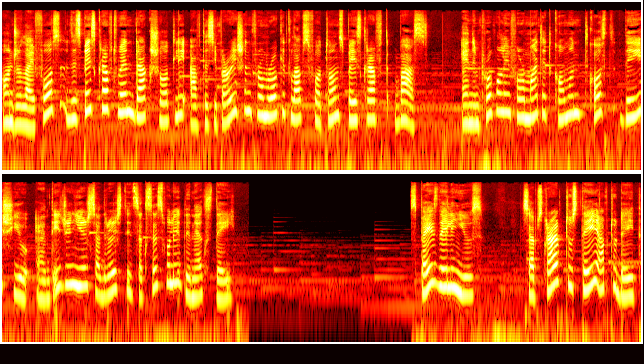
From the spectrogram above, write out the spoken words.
On July 4th, the spacecraft went dark shortly after separation from Rocket Lab's Photon spacecraft bus, an improperly formatted comment caused the issue and engineers addressed it successfully the next day. Space Daily News Subscribe to stay up to date.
